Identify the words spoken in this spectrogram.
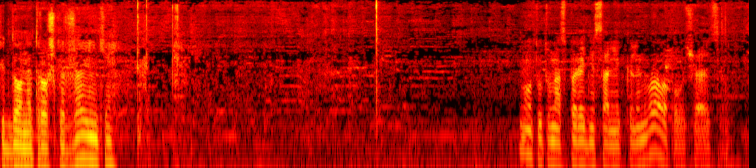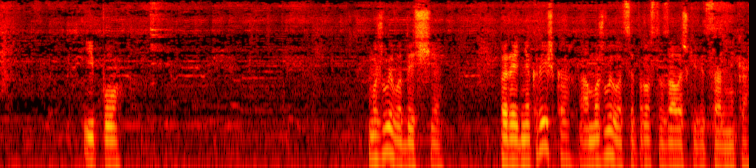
піддони трошки ржавенькі. Ну, тут у нас передній сальник коленвала, виходить. І по Можливо, десь ще передня кришка, а можливо це просто залишки від сальника.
